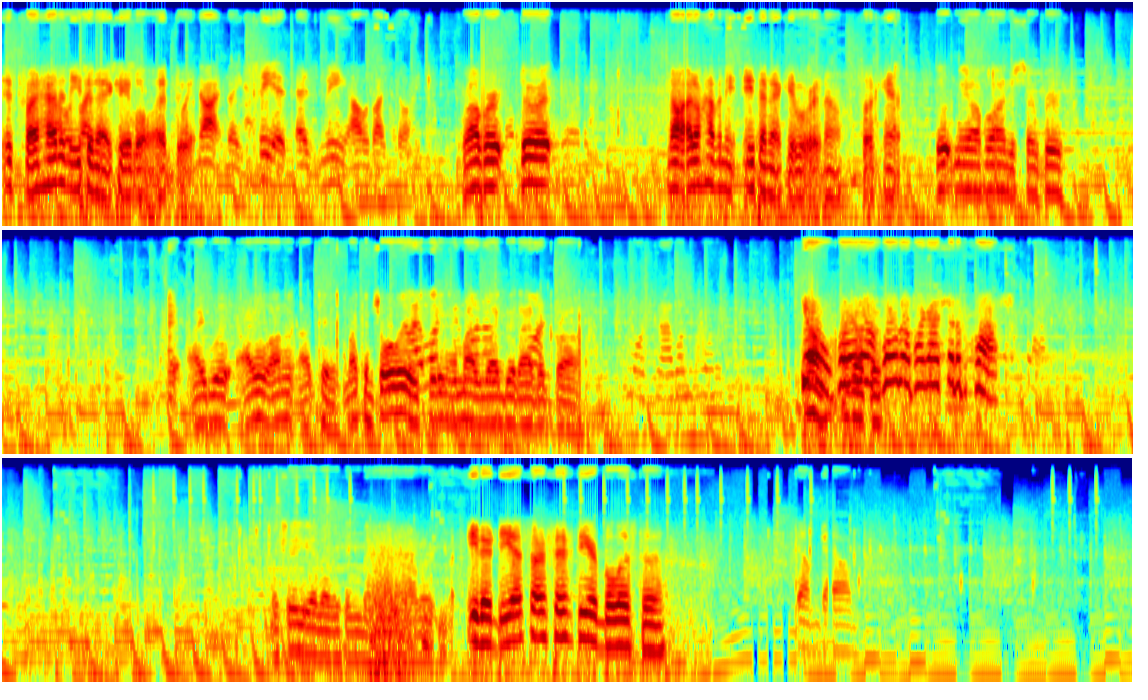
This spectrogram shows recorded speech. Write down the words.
if I had I an would like Ethernet cable, see I'd do it. Not like see it as me. I would like to like. Robert, do it. No, I don't have any Ethernet cable right now, so I can't. Boot me offline just to proof. I, I will. I will. On, okay, my controller is sitting on my leg that I have one. across. Come on, can I have one? one? Yo, No, hold up, this. hold up, I gotta set up a class. Make sure you have everything back, Robert. Either DSR 50 or Ballista. Dumb dumb.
